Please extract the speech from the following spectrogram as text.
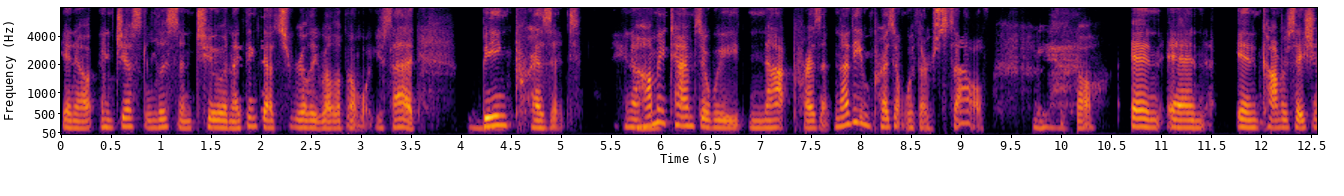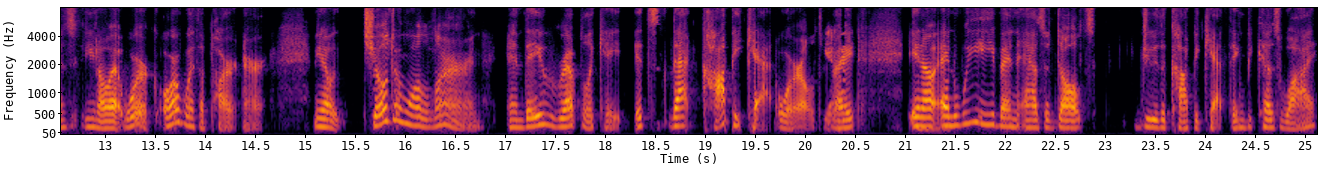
you know, and just listen to, and I think that's really relevant what you said, being present. You know, how mm-hmm. many times are we not present, not even present with ourselves? Yeah. You know, and and in conversations, you know, at work or with a partner. You know, children will learn and they replicate. It's that copycat world, yeah. right? You know, mm-hmm. and we even as adults do the copycat thing because why?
